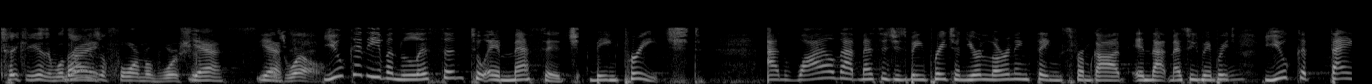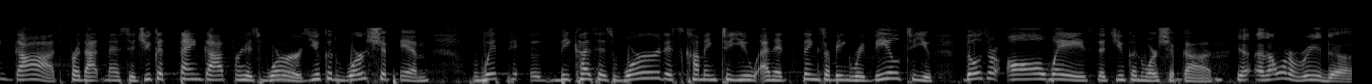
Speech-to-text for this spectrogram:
taking in. Well, that is Mm-hmm. Right. a form of worship. Yes, yes. as well. You could even listen to a message being preached. And while that message is being preached and you're learning things from God in that message being preached, Mm-hmm. you could thank God for that message. You could thank God for His Word. You could worship Him with, because His Word is coming to you and it's, things are being revealed to you. Those are all ways that you can worship God. Yeah, and I want to read uh,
